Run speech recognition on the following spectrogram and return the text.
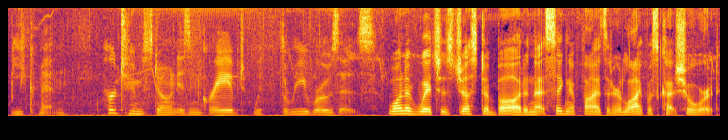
Beekman. Her tombstone is engraved with three roses. One of which is just a bud, and that signifies that her life was cut short.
